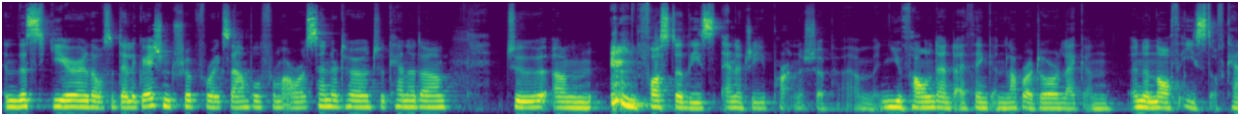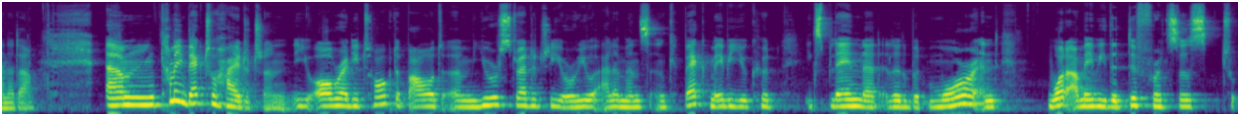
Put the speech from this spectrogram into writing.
in this year, there was a delegation trip, for example, from our senator to Canada to um, foster this energy partnership um, in Newfoundland, I think, in Labrador, like in, in the northeast of Canada. Um, coming back to hydrogen, you already talked about um, your strategy or your elements in Quebec. Maybe you could explain that a little bit more and what are maybe the differences to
